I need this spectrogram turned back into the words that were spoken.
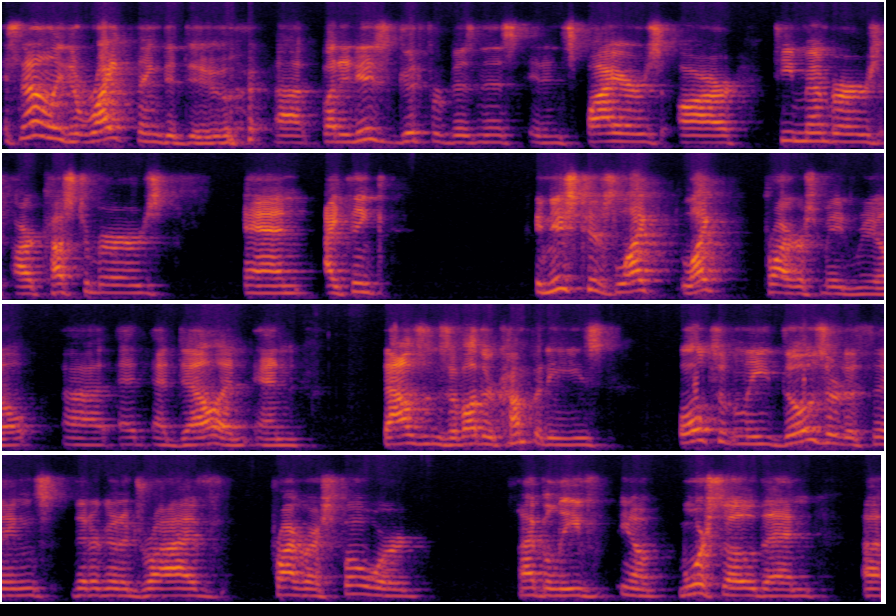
it's not only the right thing to do, uh, but it is good for business. It inspires our team members, our customers. And I think initiatives like, like Progress Made Real uh, at, at Dell and, and thousands of other companies, ultimately, those are the things that are going to drive progress forward, I believe, you know, more so than uh,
